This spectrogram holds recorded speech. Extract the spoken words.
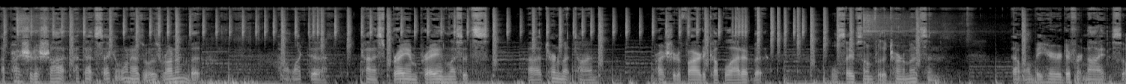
I probably should have shot at that second one as it was running, but I don't like to kind of spray and pray unless it's uh, tournament time. Probably should have fired a couple at it, but we'll save some for the tournaments and that won't be here a different night. So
